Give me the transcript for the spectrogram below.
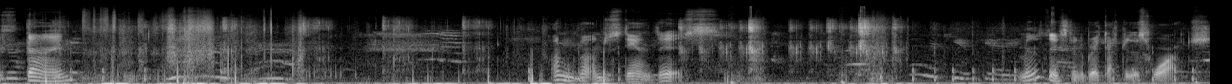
This done. I don't even understand this. This thing's gonna break after this watch.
